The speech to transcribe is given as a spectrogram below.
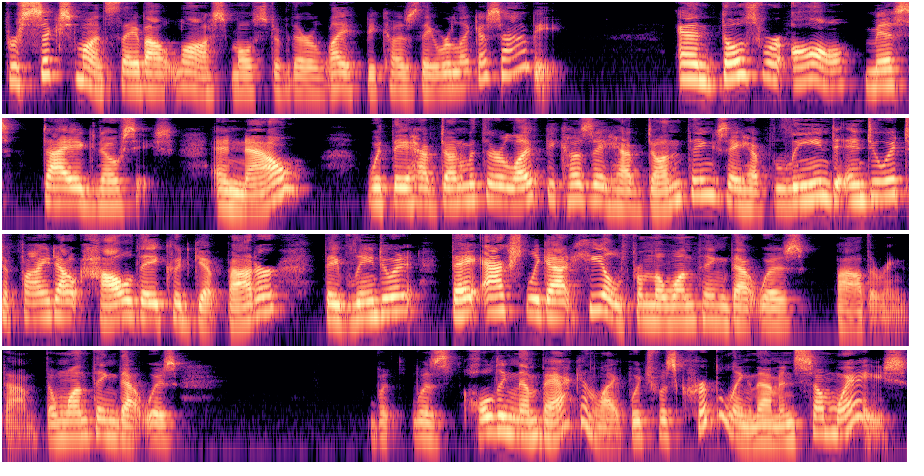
For six months, they about lost most of their life because they were like a zombie. And those were all misdiagnoses. And now what they have done with their life because they have done things. They have leaned into it to find out how they could get better. They've leaned to it. They actually got healed from the one thing that was bothering them. The one thing that was was holding them back in life, which was crippling them in some ways.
